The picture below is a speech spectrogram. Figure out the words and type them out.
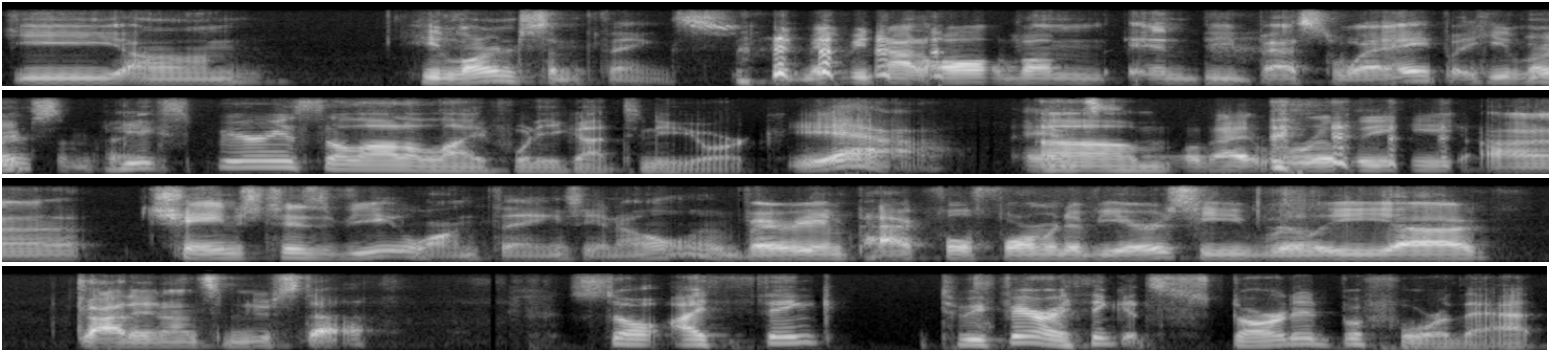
he um he learned some things. Maybe not all of them in the best way, but he learned he, some things. He experienced a lot of life when he got to New York. Yeah. And um, so that really uh, changed his view on things, you know. Very impactful, formative years. He really uh, got in on some new stuff. So I think, to be fair, I think it started before that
